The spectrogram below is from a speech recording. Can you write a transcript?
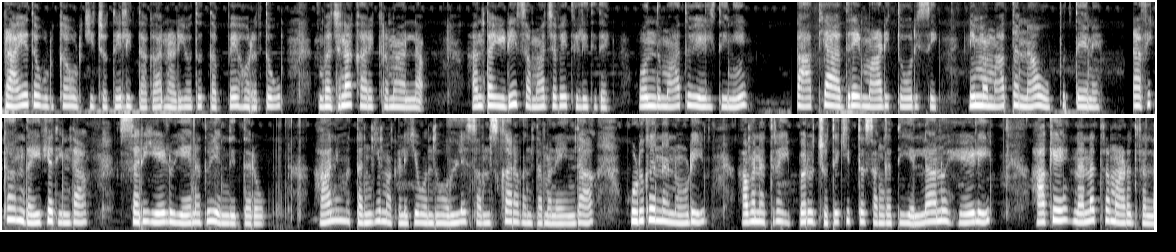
ಪ್ರಾಯದ ಹುಡುಗ ಹುಡುಗಿ ಜೊತೆಯಲ್ಲಿದ್ದಾಗ ನಡೆಯೋದು ತಪ್ಪೇ ಹೊರತು ಭಜನಾ ಕಾರ್ಯಕ್ರಮ ಅಲ್ಲ. ಅಂತ ಇಡೀ ಸಮಾಜವೇ ತಿಳಿದಿದೆ. ಒಂದು ಮಾತು ಹೇಳ್ತೀನಿ. ಸಾಧ್ಯ ಆದರೆ ಮಾಡಿ ತೋರಿಸಿ. ನಿಮ್ಮ ಮಾತನ್ನು ಒಪ್ಪುತ್ತೇನೆ. ರವಿಕಾಂತ್ ಧೈರ್ಯದಿಂದ ಸರಿ ಹೇಳು ಏನದು ಎಂದಿದ್ದರು. ಆ ನಿಮ್ಮ ತಂಗಿ ಮಗಳಿಗೆ ಒಂದು ಒಳ್ಳೆ ಸಂಸ್ಕಾರವಂತ ಮನೆಯಿಂದ ಹುಡುಗನ ನೋಡಿ ಅವನ ಹತ್ರ ಇಬ್ಬರು ಜೊತೆಗಿದ್ದ ಸಂಗತಿ ಎಲ್ಲನೂ ಹೇಳಿ ಹಾಗೆ ನನ್ನ ಹತ್ರ ಮಾಡಿದ್ರಲ್ಲ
